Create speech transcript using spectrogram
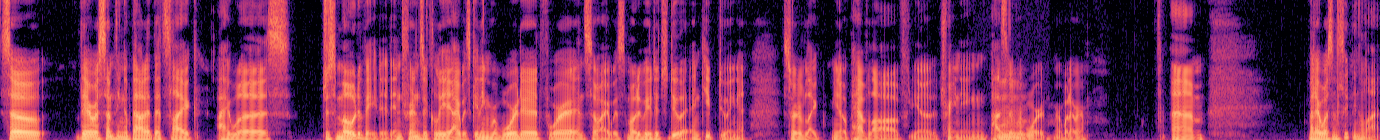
so there was something about it that's like I was just motivated intrinsically. I was getting rewarded for it. And so I was motivated to do it and keep doing it. Sort of like, you know, Pavlov, you know, the training, positive Mm. reward or whatever. Um, but I wasn't sleeping a lot.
